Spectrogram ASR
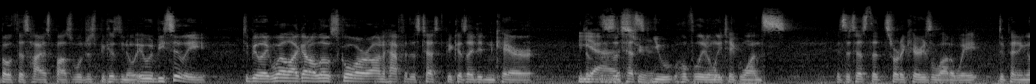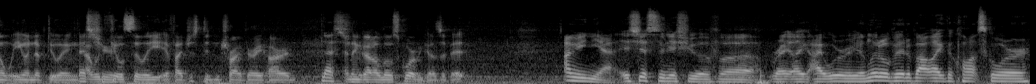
both as high as possible, just because you know it would be silly to be like, well, I got a low score on half of this test because I didn't care. You know, Yeah, this is a test true. you hopefully only take once. It's a test that sort of carries a lot of weight, depending on what you end up doing. That's I would true. feel silly if I just didn't try very hard that's and then got a low score because of it. I mean, yeah, it's just an issue of uh, right. Like, I worry a little bit about like the quant score,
